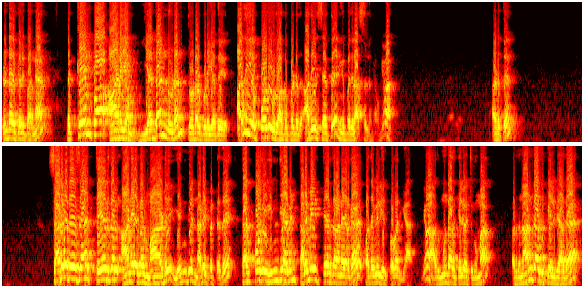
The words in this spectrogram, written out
இரண்டாவது கேள்வி பாருங்க. இந்த கேம்பா ஆணையம் எதனுடன் தொடர்புடையது? அது எப்போது உருவாக்கப்பட்டது? அதையும் சேர்த்து நீங்க பதிலா சொல்லுங்க ஓகேவா? அடுத்து. சர்வதேச தேர்தல் ஆணையர்கள் மாநாடு எங்கு நடைபெற்றது? தற்போது இந்தியாவின் தலைமை தேர்தல் ஆணையராக பதவியில் இருப்பவர் யார்? அது மூன்றாவது கேள்வி வச்சுக்கோமா. அடுத்து நான்காவது கேள்வியாக.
